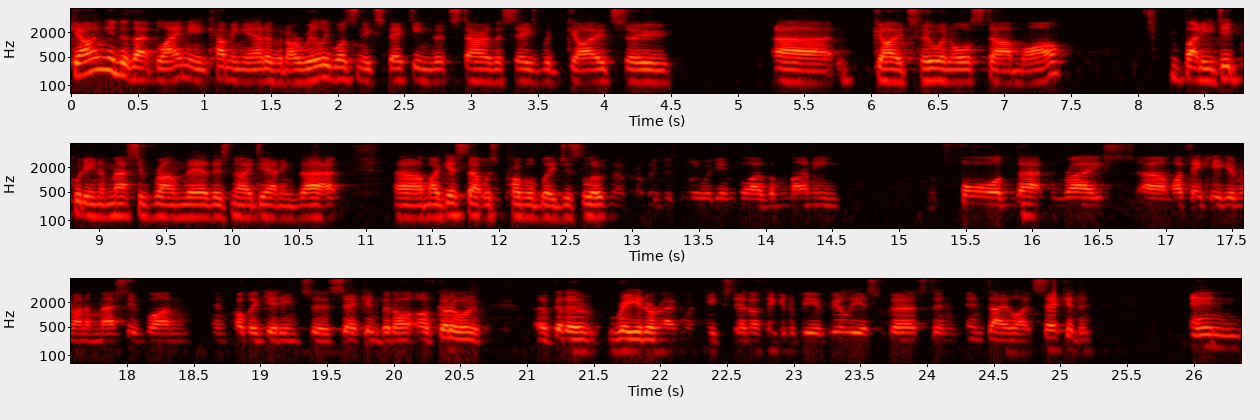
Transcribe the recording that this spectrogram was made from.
Going into that blaming and coming out of it, I really wasn't expecting that Star of the Seas would go to uh, go to an All Star mile but he did put in a massive run there. There's no doubting that. Um, I guess that was probably just they probably just lured in by the money for that race. Um, I think he can run a massive one and probably get into second. But I, have got to I've got to reiterate what Nick said. I think it'll be Avilius first and, and Daylight second. And, and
